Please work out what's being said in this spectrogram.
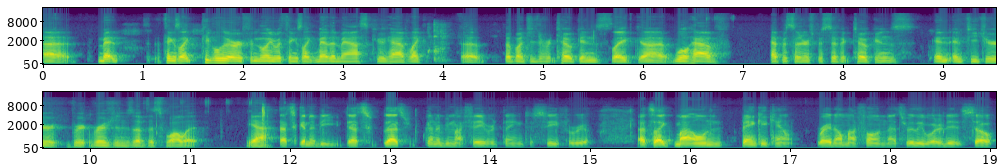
uh, met, things like people who are familiar with things like MetaMask, who have like a, a bunch of different tokens, like uh, we'll have Epicenter specific tokens in, in future ver- versions of this wallet. Yeah, that's gonna be that's that's gonna be my favorite thing to see for real. That's like my own bank account right on my phone. That's really what it is. So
